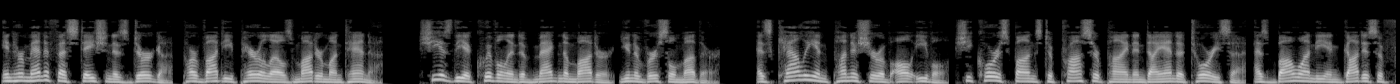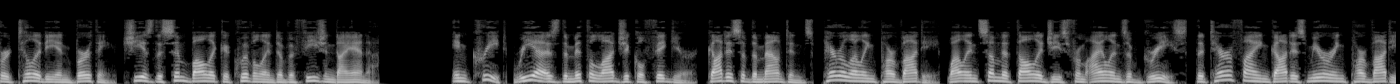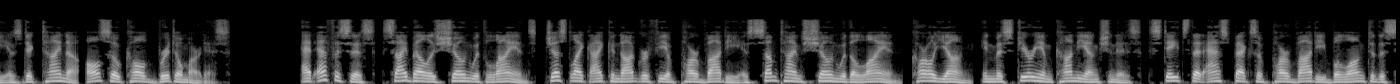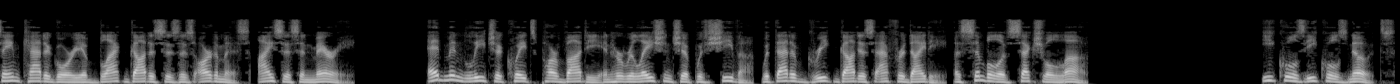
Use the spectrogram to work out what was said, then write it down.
In her manifestation as Durga, Parvati parallels Mater Montana. She is the equivalent of Magna Mater universal mother. As Kali and punisher of all evil, she corresponds to Proserpine and Diana Taurica. As Bhavani and goddess of fertility and birthing, she is the symbolic equivalent of Ephesian Diana. In Crete, Rhea is the mythological figure, goddess of the mountains, paralleling Parvati, while in some mythologies from islands of Greece, the terrifying goddess mirroring Parvati is Dictynna also called Britomartis. At Ephesus, Cybele is shown with lions, just like iconography of Parvati is sometimes shown with a lion. Carl Jung, in Mysterium Conjunctionis, states that aspects of Parvati belong to the same category of black goddesses as Artemis, Isis, and Mary. Edmund Leach equates Parvati in her relationship with Shiva, with that of Greek goddess Aphrodite, a symbol of sexual love. Notes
